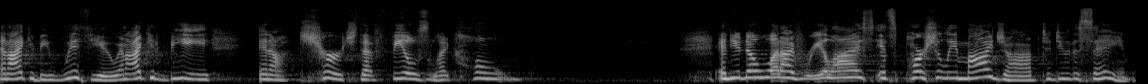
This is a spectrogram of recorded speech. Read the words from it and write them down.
and I could be with you and I could be in a church that feels like home. And you know what I've realized? It's partially my job to do the same.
